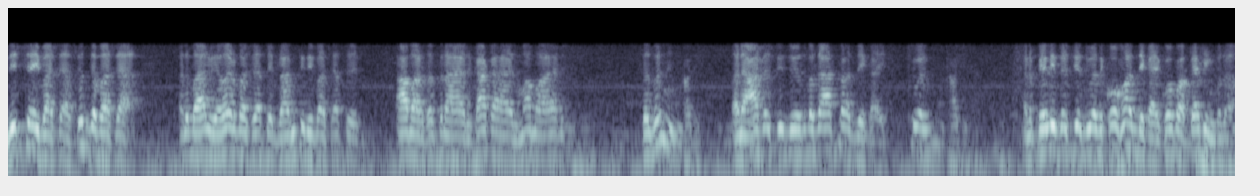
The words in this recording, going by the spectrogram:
નિશ્ચય ભાષા શુદ્ધ ભાષા અને બહાર વ્યવહાર ભાષા છે ભ્રાંતિની ભાષા છે. આ મારા સસરા આયા કાકા આયા મામા આયા ને. ને? અને આ દ્રષ્ટિ જોઈએ તો બધા આત્મા જ દેખાય. અને પેલી દ્રષ્ટિએ જોઈએ તો કોખા જ દેખાય કોખા પેકિંગ બધા.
